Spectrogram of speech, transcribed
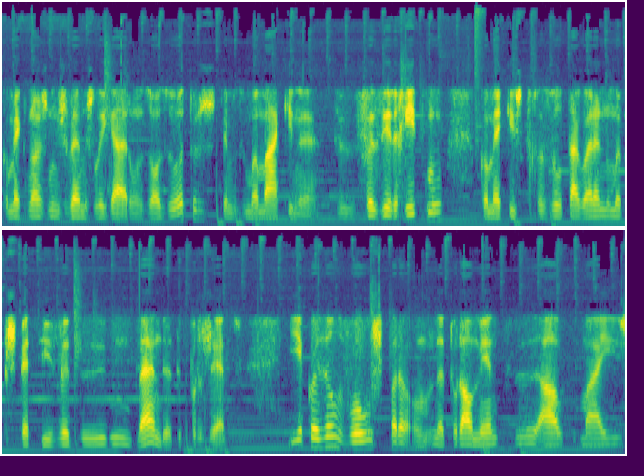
Como é que nós nos vamos ligar uns aos outros? Temos uma máquina de fazer ritmo, como é que isto resulta agora numa perspectiva de banda, de projeto? E a coisa levou-os para, naturalmente, algo mais,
